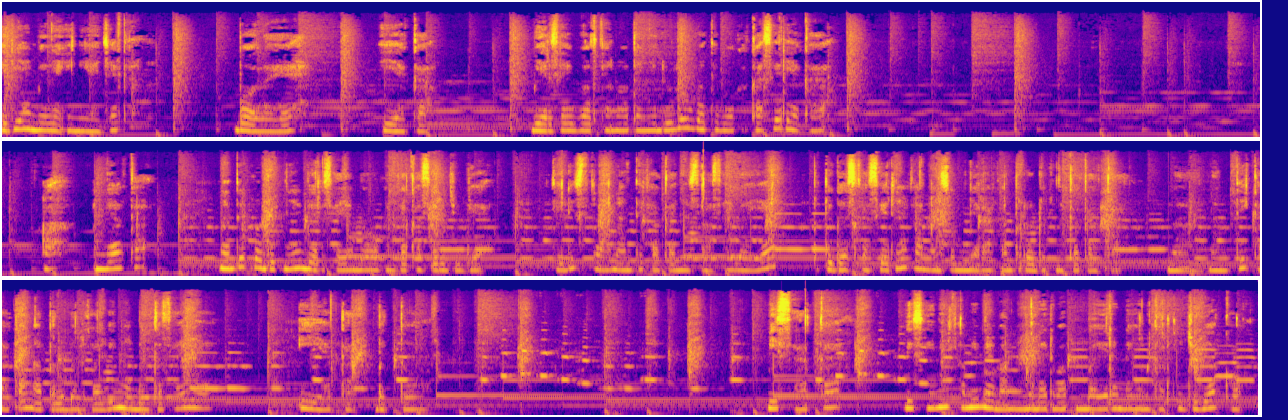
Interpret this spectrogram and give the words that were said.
Jadi ambil yang ini aja kak? Boleh? Iya kak. Biar saya buatkan notanya dulu buat dibawa ke kasir ya kak. Oh, enggak kak. Nanti produknya biar saya bawakan ke kasir juga. Jadi setelah nanti kakaknya selesai bayar, petugas kasirnya akan langsung menyerahkan produknya ke kakak. Nah, nanti kakak nggak perlu balik lagi ngambil ke saya. Iya kak, betul. Bisa kak, di sini kami memang menerima pembayaran dengan kartu juga kok.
